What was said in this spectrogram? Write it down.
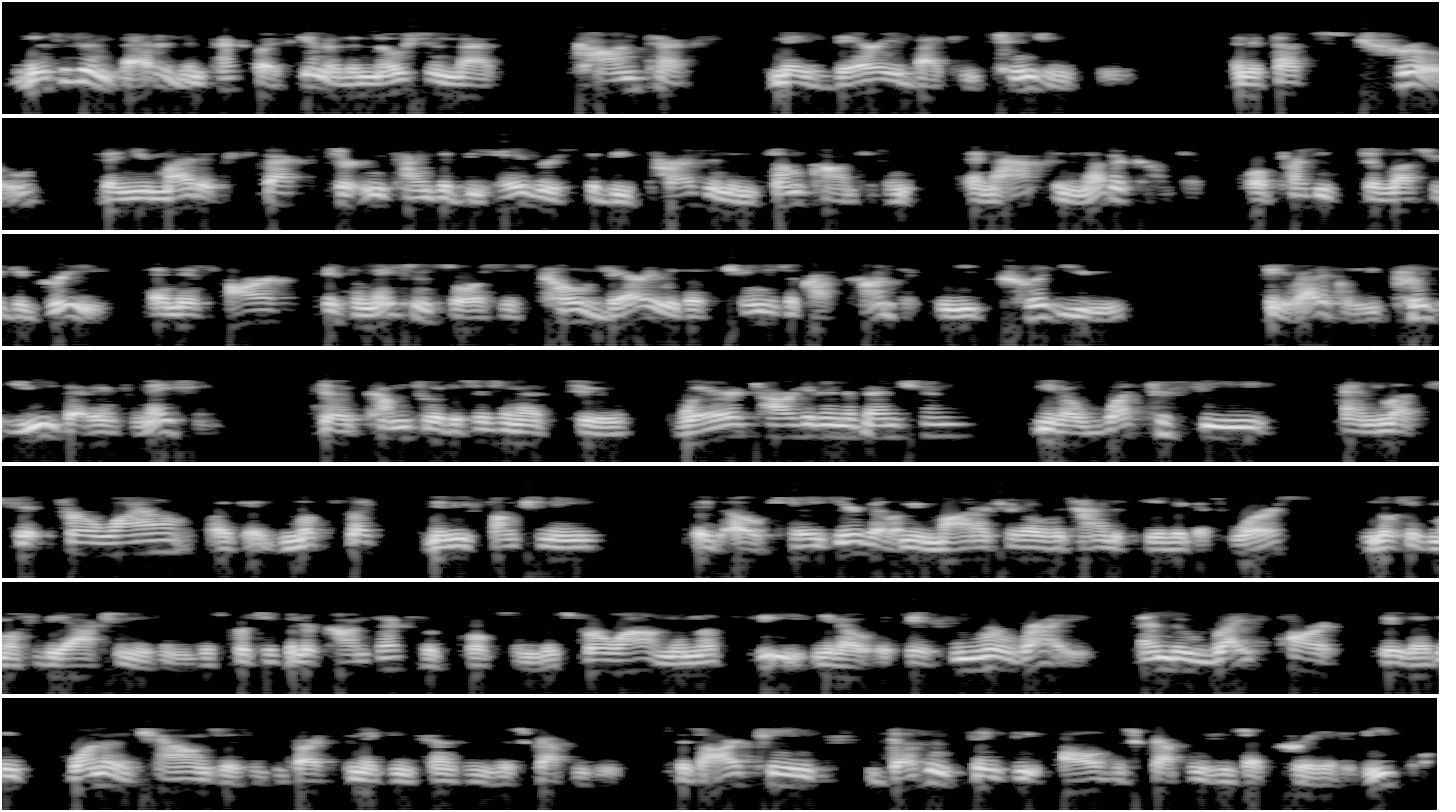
This is embedded in text by Skinner, the notion that context may vary by contingency. And if that's true, then you might expect certain kinds of behaviors to be present in some contexts and, and absent in other contexts or present to lesser degree. And if our information sources co-vary with those changes across contexts, then you could use, theoretically, you could use that information to come to a decision as to where target intervention, you know, what to see and let sit for a while. Like it looks like maybe functioning is okay here, but let me monitor it over time to see if it gets worse. It looks like most of the action is in this particular context. Let's focus on this for a while and then let's see, you know, if we were right. And the right part is, I think, one of the challenges with regards to making sense of the discrepancies is our team doesn't think that all discrepancies are created equal.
